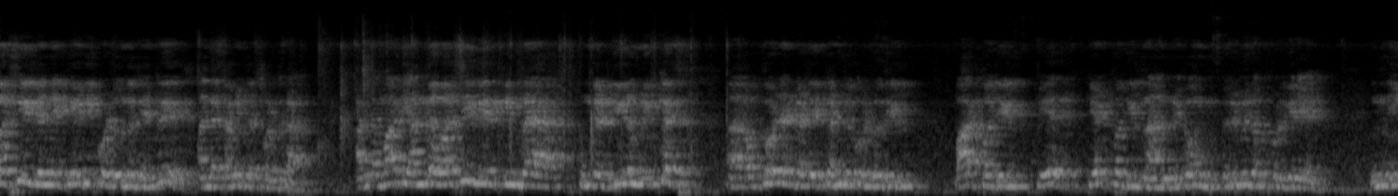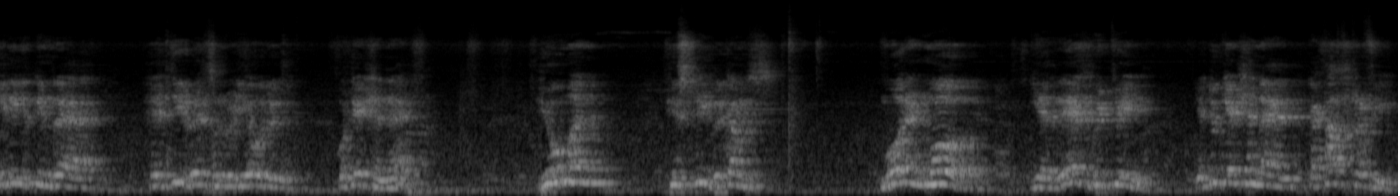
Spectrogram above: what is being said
வரிசையில் என்னை தேடிக் கொள்ளுங்கள் என்று அந்த கவிஞர் சொல்கிறார். அந்த மாதிரி அந்த வரிசையில் இருக்கின்ற உங்கள் தீரமிக்க தோழர்களை கண்டு கொள்வதில் பார்ப்பதில் கே- கேட்பதில் நான் மிகவும் பெருமிதம் கொள்கிறேன். இன்னும் இருக்கின்ற ஹெச்ஜி வேல்சனுடைய ஒரு quotation human history becomes more and more a race between education and catastrophe.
